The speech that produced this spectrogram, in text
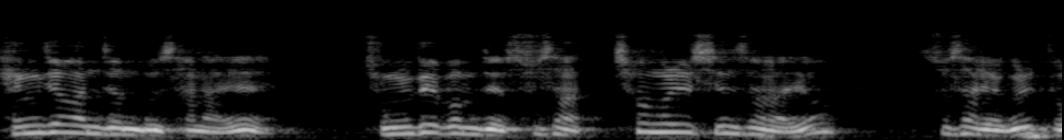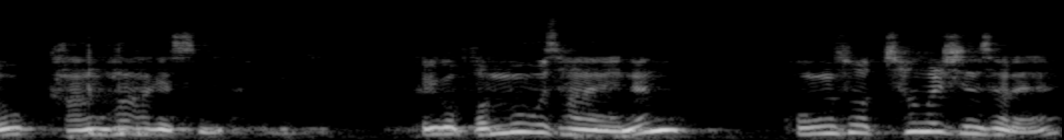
행정안전부 산하에 중대범죄 수사청을 신설하여 수사력을 더욱 강화하겠습니다. 그리고 법무부 산하에는 공소청을 신설해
